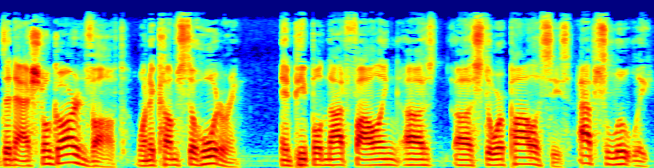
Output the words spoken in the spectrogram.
the National Guard involved when it comes to hoarding and people not following uh, uh store policies? Absolutely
